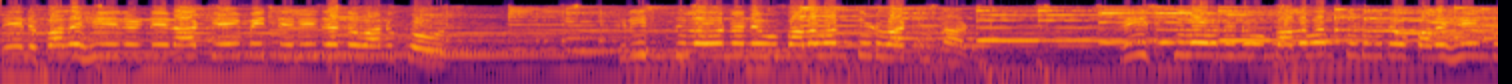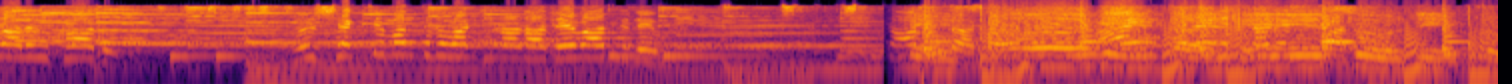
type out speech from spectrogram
నేను బలహీనుడిని నాకేమీ తెలియదని నువ్వు అనుకోవద్దు. క్రీస్తులో ఉన్న నువ్వు బలవంతుడు అంటున్నాడు. క్రీస్తులో ఉన్న నువ్వు బలవంతుడు నువ్వు బలహీనరాలు కాదు. నువ్వు శక్తివంతుడు అంటున్నాడు ఆ దేవాతి దేవుడు. యేసునితో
